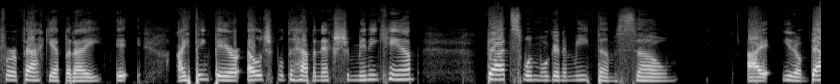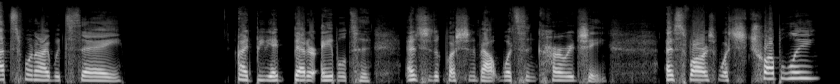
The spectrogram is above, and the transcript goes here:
for a fact yet, but I it, I think they are eligible to have an extra mini camp. That's when we're going to meet them. So I, you know, that's when I would say I'd be better able to answer the question about what's encouraging. As far as what's troubling,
